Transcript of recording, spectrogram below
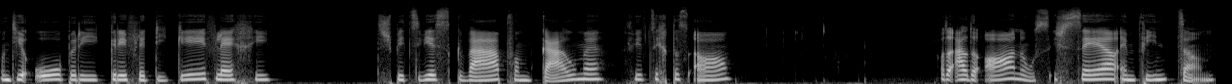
und die obere geriffelte G-Fläche. Das ist Gewebe vom Gaumen fühlt sich das an. Oder auch der Anus ist sehr empfindsam.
